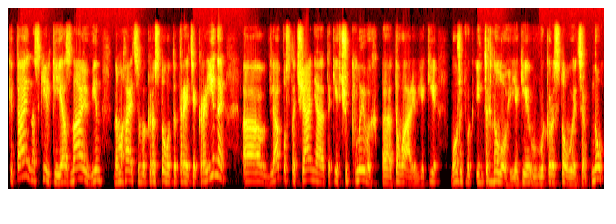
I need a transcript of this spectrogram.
Китай, наскільки я знаю, він намагається використовувати треті країни а, для постачання таких чутливих е, товарів, які можуть і технологій, які використовуються. Ну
